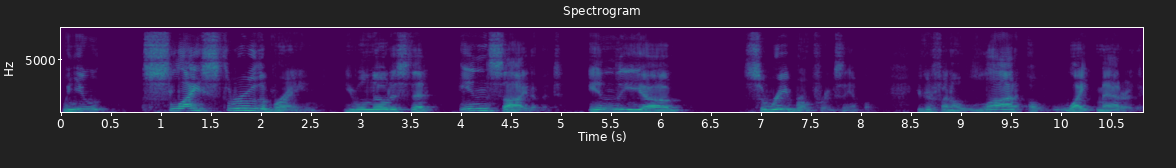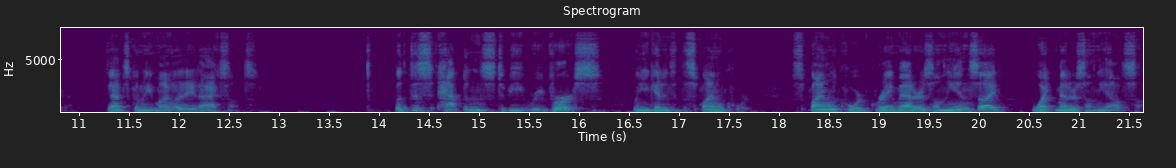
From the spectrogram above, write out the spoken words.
When you slice through the brain, you will notice that inside of it, in the uh, cerebrum, for example, you're going to find a lot of white matter there. That's going to be myelinated axons. But this happens to be reverse when you get into the spinal cord. Spinal cord, gray matter is on the inside, white matter is on the outside.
